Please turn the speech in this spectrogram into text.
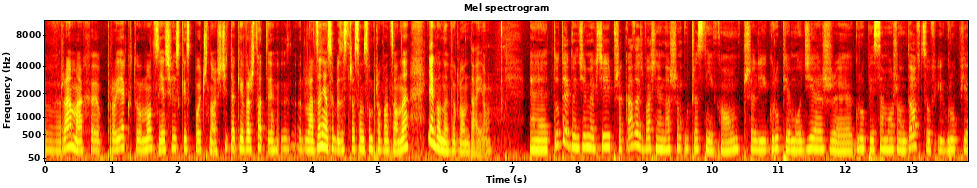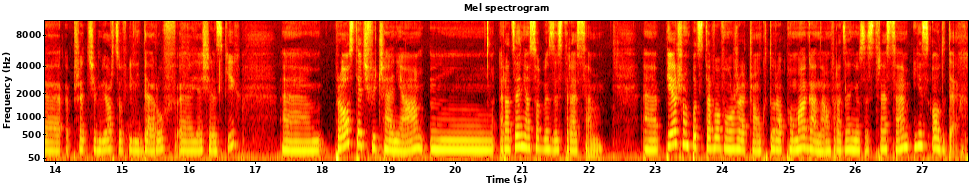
w ramach e, projektu Moc Jasielskiej Społeczności takie warsztaty radzenia sobie ze stresem są prowadzone. Jak one wyglądają? Tutaj będziemy chcieli przekazać właśnie naszym uczestnikom, czyli grupie młodzieży, grupie samorządowców i grupie przedsiębiorców i liderów jasielskich, proste ćwiczenia mm, radzenia sobie ze stresem. E, pierwszą podstawową rzeczą, która pomaga nam w radzeniu ze stresem, jest oddech.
